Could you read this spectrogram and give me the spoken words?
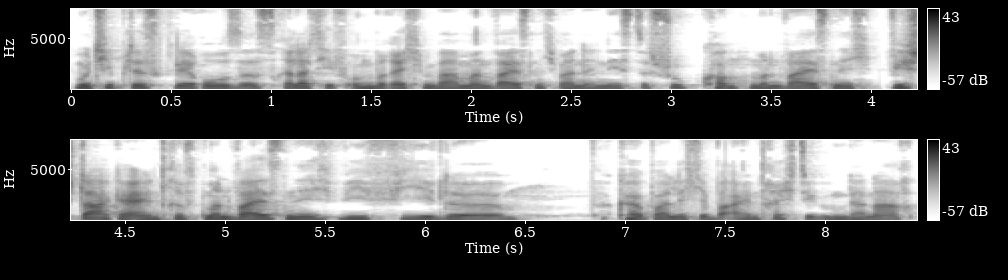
Multiple Sklerose ist relativ unberechenbar. Man weiß nicht, wann der nächste Schub kommt. Man weiß nicht, wie stark er eintrifft. Man weiß nicht, wie viele körperliche Beeinträchtigung danach,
